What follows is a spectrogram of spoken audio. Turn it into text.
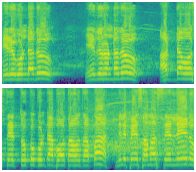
తిరుగుండదు ఎదురుండదు అడ్డం వస్తే తొక్కుకుంటా పోతాం తప్ప నిలిపే సమస్య లేదు.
